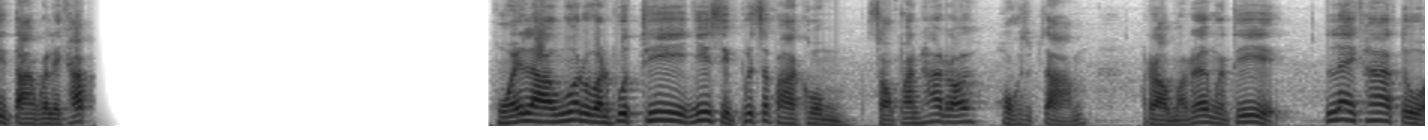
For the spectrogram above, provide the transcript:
ติดตามกันเลยครับ หวยลาวงวดวันพุธที่ 20 พฤษภาคม 2563 เรามาเริ่มกันที่เลข 5 ตัว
